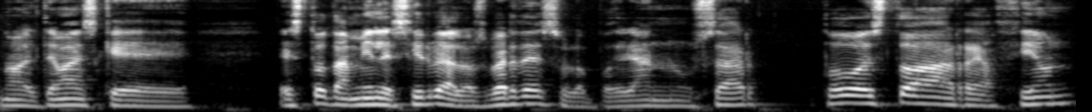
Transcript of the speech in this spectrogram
No, el tema es que esto también le sirve a los verdes o lo podrían usar. Todo esto a reacción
